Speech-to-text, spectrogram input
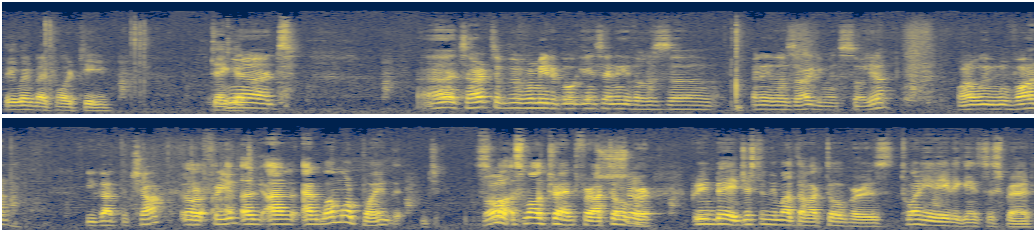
They win by 14. Take it. Uh, it's hard to, for me to go against any of those uh, any of those arguments. So yeah, why don't we move on? You got the chalk Oh, Good for you. uh, uh, and one more point. Small, Oh. small trend for October. Sure. Green Bay, just in the month of October, is 20 and 8 against the spread.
